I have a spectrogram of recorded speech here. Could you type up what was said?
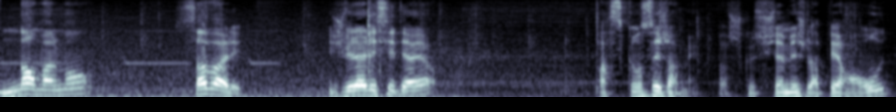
Normalement, ça va aller. Je vais la laisser derrière. Parce qu'on sait jamais. Parce que si jamais je la perds en route.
